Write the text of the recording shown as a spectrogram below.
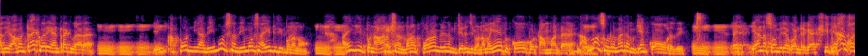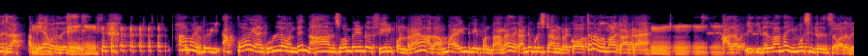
அது அவன் ட்ராக் வேற என் ட்ராக் வேற. அப்போ நீ அந்த இமோஷன் அந்த இமோஷன் ஐடென்டிஃபை பண்ணணும். ஐடென்டிஃபை பண்ண ஆரம்பிச்சான். போனா பொறாம இருந்து நமக்கு தெரிஞ்சிடும். நம்ம ஏன் இப்ப கோவப்பட்டோம் அம்மாட்ட? அம்மா சொல்ற மாதிரி நமக்கு ஏன் கோவம் வருது? ஏன்டா சோம்பேறியா உட்காந்துருக்க இப்ப யார் உட்காந்துட்டா அப்படி ஏன் வருது. ஆமா இப்ப அப்போ எனக்கு உள்ள வந்து நான் அந்த சோம்பேறின்றது ஃபீல் பண்றேன் அதை அம்மா ஐடென்டிஃபை பண்றாங்க அதை கண்டுபிடிச்சிட்டாங்கன்ற கோவத்தை நான் அவங்க மேல காட்டுறேன். அத இதெல்லாம் தான் இமோஷன் இன்டெலிஜென்ஸ்ல வருது.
